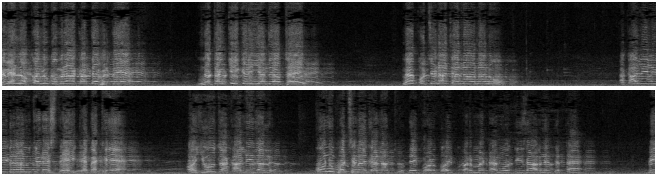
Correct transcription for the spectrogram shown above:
ਐਵੇਂ ਲੋਕਾਂ ਨੂੰ ਗੁੰਮਰਾਹ ਕਰਦੇ ਫਿਰਦੇ ਐ ਨਟੰਕੀ ਕਰੀ ਜਾਂਦੇ ਉੱਥੇ ਮੈਂ ਪੁੱਛਣਾ ਚਾਹਨਾ ਉਹਨਾਂ ਨੂੰ ਅਕਾਲੀ ਲੀਡਰਾਂ ਨੂੰ ਜਿਹੜੇ ਸਟੇਜ ਤੇ ਬੈਠੇ ਐ ਉਹ ਯੂਥ ਅਕਾਲੀ ਦਲ। ਉਹਨੂੰ ਪੁੱਛਣਾ ਚਾਹਨਾ ਤੁਹਾਡੇ ਕੋਲ ਕੋਈ ਪਰਮਿਟ ਹੈ ਮੋਦੀ ਸਾਹਿਬ ਨੇ ਦਿੱਤਾ ਵੀ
